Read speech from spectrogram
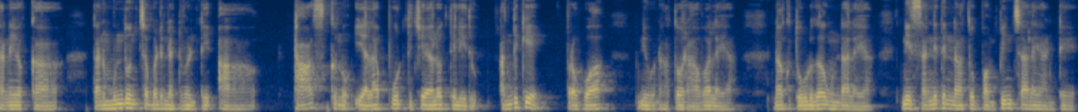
తన యొక్క తన ముందుంచబడినటువంటి ఆ టాస్క్ను ఎలా పూర్తి చేయాలో తెలియదు అందుకే ప్రభువా నువ్వు నాతో రావాలయ్యా. నాకు తోడుగా ఉండాలయ్యా. నీ సన్నిధిని నాతో పంపించాలయ్యా అంటే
